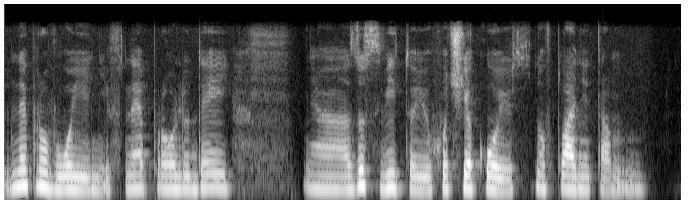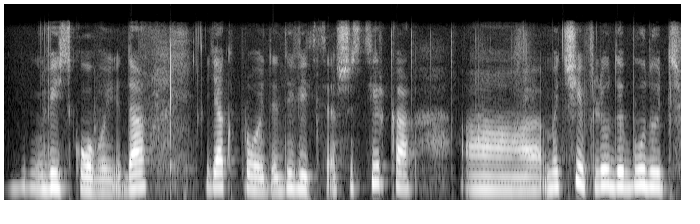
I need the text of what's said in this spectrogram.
не про воїнів, не про людей е, з освітою, хоч якоюсь, ну, в плані там військової. Да? Як пройде? Дивіться, шестірка а, мечів, люди будуть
